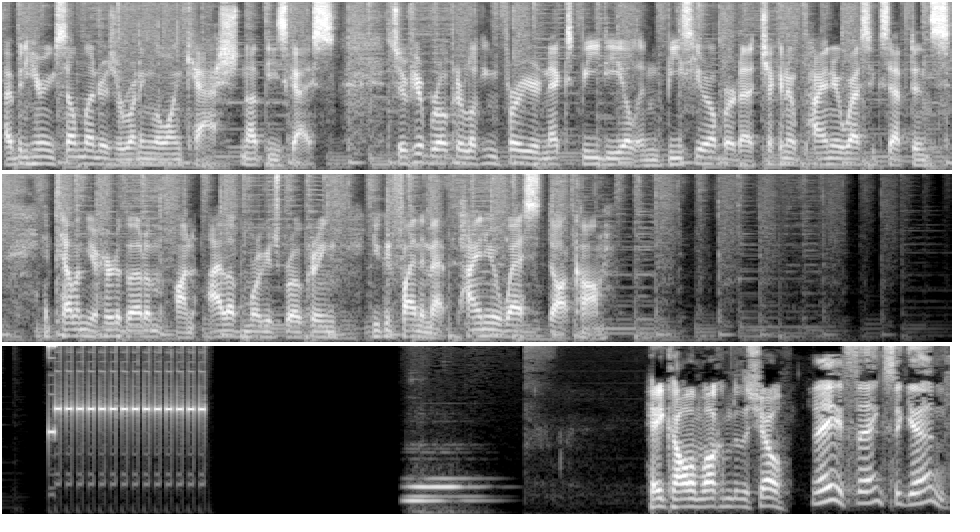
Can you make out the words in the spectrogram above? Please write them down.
I've been hearing some lenders are running low on cash, not these guys. So if you're a broker looking for your next B deal in BC or Alberta, checking out Pioneer West Acceptance and tell them you heard about them on I Love Mortgage Brokering. You can find them at pioneerwest.com. Hey, Colin, welcome to the show. Hey, thanks again.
